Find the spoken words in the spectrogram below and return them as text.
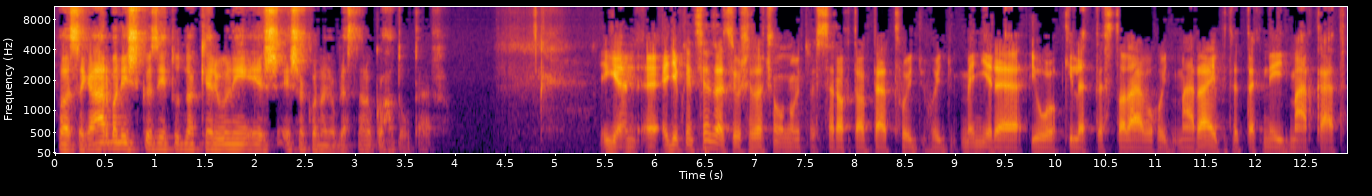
valószínűleg árban is közé tudnak kerülni, és, és akkor nagyobb lesz náluk a hatótáv. Igen, e, egyébként szenzációs ez a csomag, amit összeraktak, tehát hogy, hogy mennyire jól ki lett ez találva, hogy már ráépítettek négy márkát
